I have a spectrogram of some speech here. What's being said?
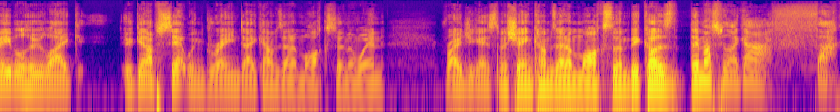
people who like who get upset when Green Day comes out and mocks them, and when Rage Against the Machine comes out and mocks them because they must be like, ah, fuck.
